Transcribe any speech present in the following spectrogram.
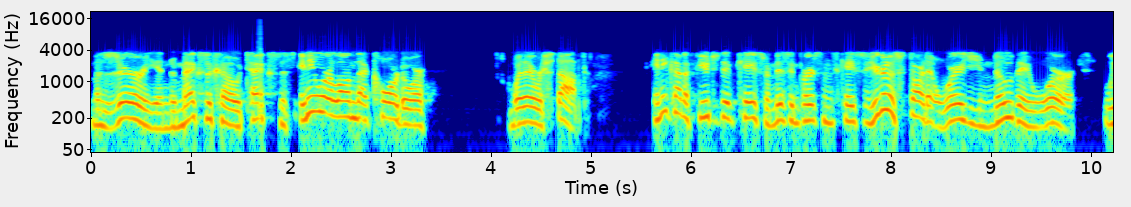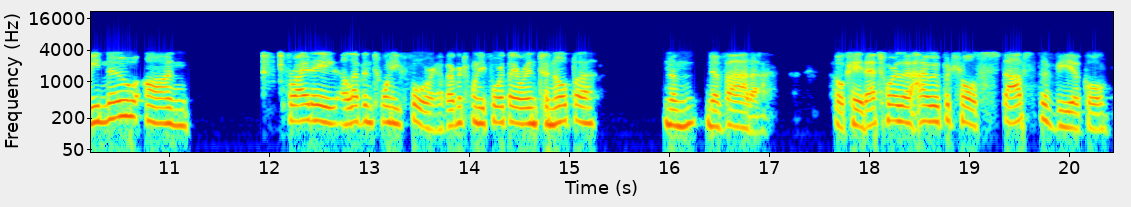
Missouri and New Mexico, Texas, anywhere along that corridor where they were stopped. Any kind of fugitive case or missing persons cases, you're going to start at where you know they were. We knew on Friday, 1124, November 24th, they were in Tonopah, Nevada. Okay, that's where the highway patrol stops the vehicle.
